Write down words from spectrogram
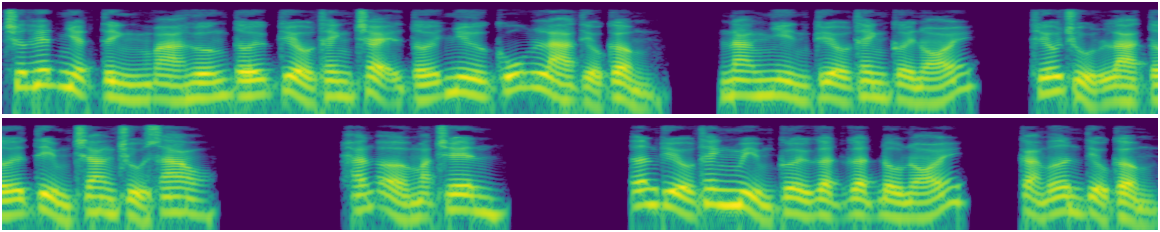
Trước hết nhiệt tình mà hướng tới Tiểu Thanh chạy tới như cũ là Tiểu Cẩm, nàng nhìn Tiểu Thanh cười nói, thiếu chủ là tới tìm trang chủ sao. Hắn ở mặt trên. Ân Tiểu Thanh mỉm cười gật gật đầu nói, cảm ơn Tiểu Cẩm.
